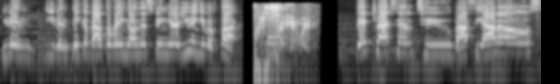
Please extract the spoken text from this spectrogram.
You didn't even think about the ring on this finger. You didn't give a fuck. Ready and waiting. Vic tracks him to Basiatos,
